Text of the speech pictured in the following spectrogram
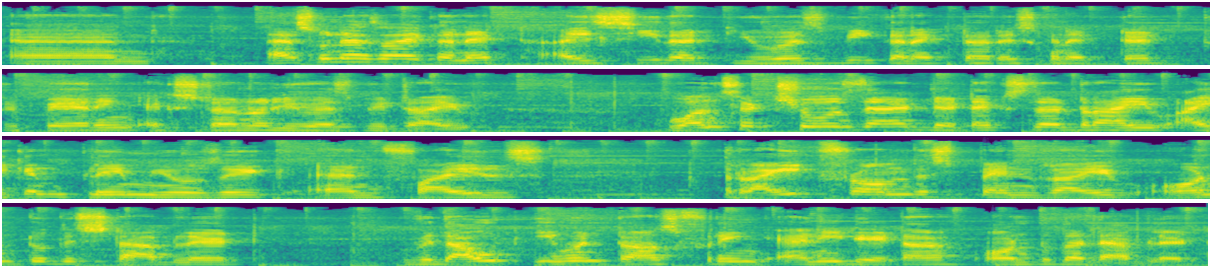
and as soon as I connect, I see that USB connector is connected preparing external USB drive. Once it shows that detects the drive, I can play music and files right from this pen drive onto this tablet without even transferring any data onto the tablet.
